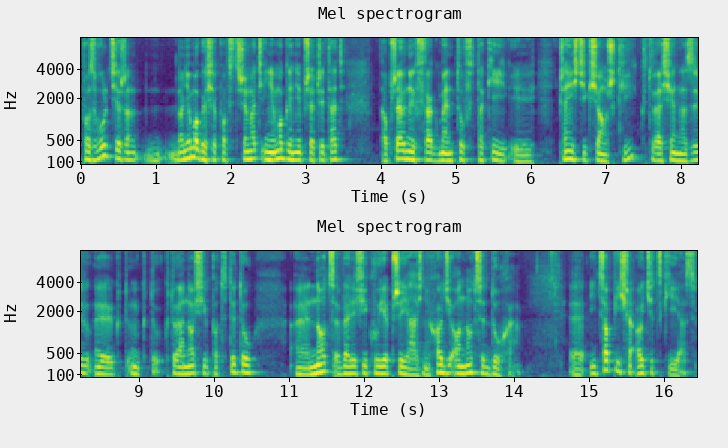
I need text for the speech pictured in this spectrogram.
pozwólcie, że no nie mogę się powstrzymać i nie mogę nie przeczytać obszernych fragmentów takiej y, części książki, która się nazywa, y, która nosi podtytuł y, Noc weryfikuje przyjaźń. Chodzi o nocy ducha. Y, I co pisze ojciec Kijas?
